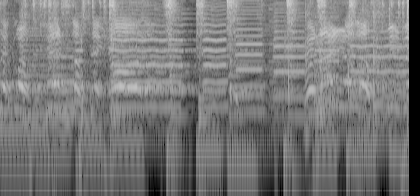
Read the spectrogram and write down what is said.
ese concierto, Señor. El año 2020.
